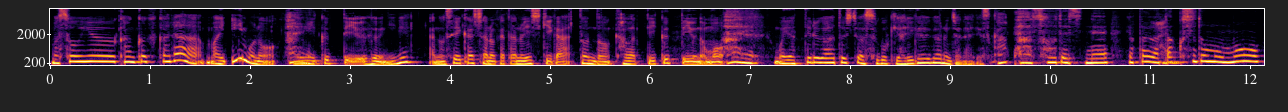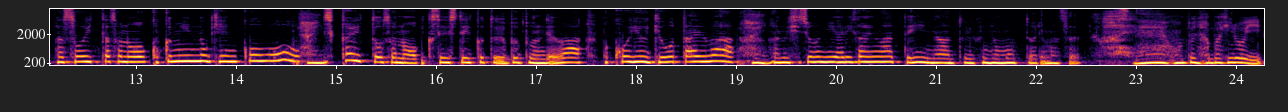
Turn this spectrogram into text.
まあ、そういう感覚から、まあ、いいものを買いに行くっていうふうにね、あの生活者の方の意識がどんどん変わっていくっていうのも、もうやってる側としてはすごくやりがいがあるんじゃないですか？あそうですね。やっぱり私どもも、まあ、そういったその国民の健康をしっかりとその育成していくという部分では、まあ、こういう業態は、はい、あの非常にやりがいがあっていいなというふうに思っております。ね。本当に幅広い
